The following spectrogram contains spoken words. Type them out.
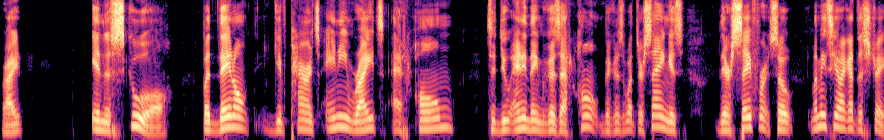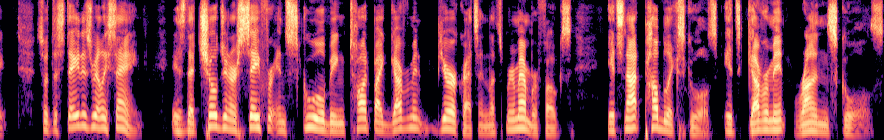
right, in the school, but they don't give parents any rights at home to do anything because at home, because what they're saying is they're safer. So let me see if I got this straight. So what the state is really saying is that children are safer in school being taught by government bureaucrats. And let's remember, folks, it's not public schools, it's government run schools.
